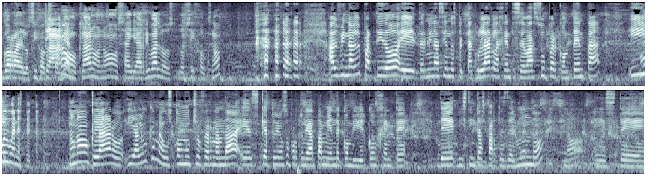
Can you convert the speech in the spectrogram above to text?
gorra de los Seahawks Claro, también. claro, ¿no? O sea, y arriba los, los Seahawks, ¿no? Al final el partido eh, termina siendo espectacular, la gente se va súper contenta. Y Muy buen espectáculo. ¿no? claro. Y algo que me gustó mucho, Fernanda, es que tuvimos oportunidad también de convivir con gente de distintas partes del mundo, ¿no? Este,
